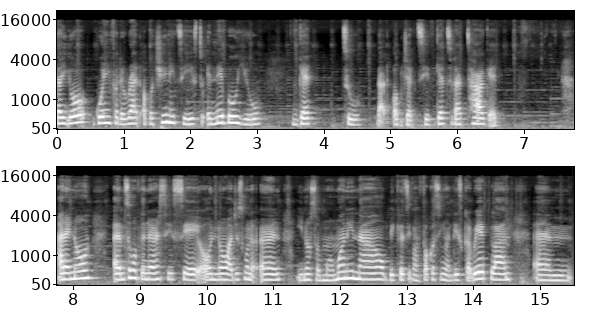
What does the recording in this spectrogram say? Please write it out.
that you're going for the right opportunities to enable you get to that objective get to that target and i know um, some of the nurses say oh no i just want to earn you know some more money now because if i'm focusing on this career plan um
